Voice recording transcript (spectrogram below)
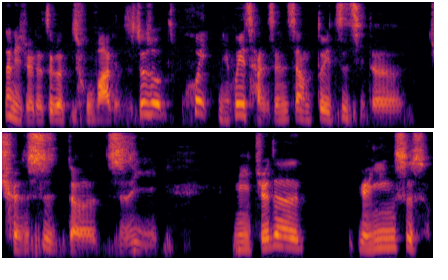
那你觉得这个出发点是，就是说会你会产生这样对自己的诠释的质疑？你觉得原因是什么？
